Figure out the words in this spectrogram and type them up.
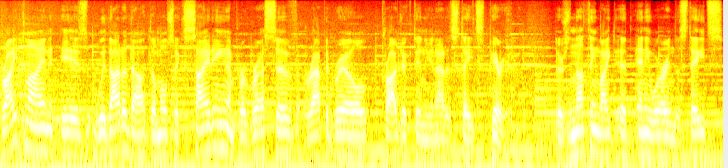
Brightline is without a doubt the most exciting and progressive rapid rail project in the United States, period. There's nothing like it anywhere in the States.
